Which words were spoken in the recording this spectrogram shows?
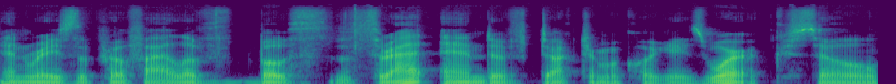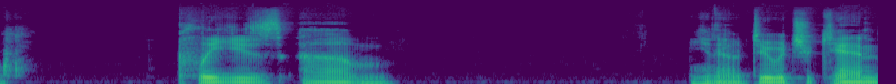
and raise the profile of both the threat and of Dr. Mukwege's work. So please, um, you know, do what you can.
